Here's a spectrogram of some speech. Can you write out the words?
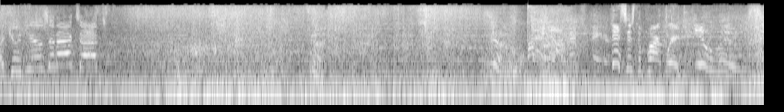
I could use an exit! This is the part where you lose!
